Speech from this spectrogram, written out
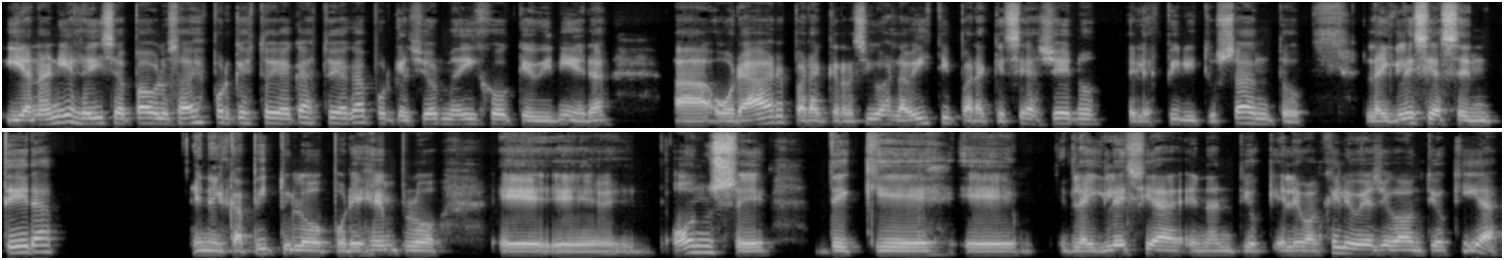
Y Ananías le dice a Pablo, ¿sabes por qué estoy acá? Estoy acá porque el Señor me dijo que viniera a orar para que recibas la vista y para que seas lleno del Espíritu Santo. La iglesia se entera en el capítulo, por ejemplo, 11, eh, eh, de que eh, la iglesia en Antioquía, el Evangelio había llegado a Antioquía,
